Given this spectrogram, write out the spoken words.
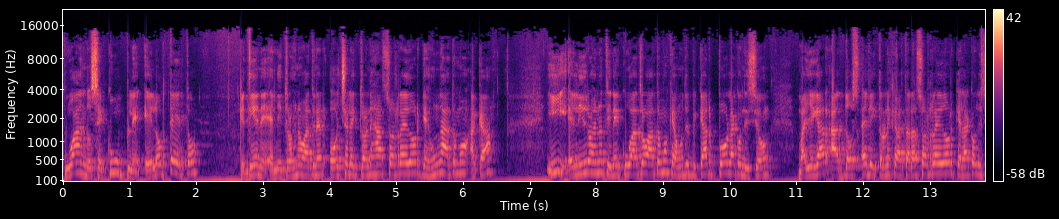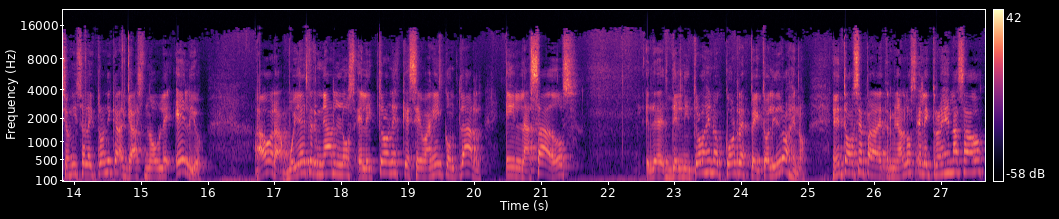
cuando se cumple el octeto que tiene el nitrógeno va a tener 8 electrones a su alrededor, que es un átomo acá. Y el hidrógeno tiene 4 átomos que va a multiplicar por la condición, va a llegar a 2 electrones que va a estar a su alrededor, que es la condición isoelectrónica al gas noble helio. Ahora voy a determinar los electrones que se van a encontrar enlazados del nitrógeno con respecto al hidrógeno. Entonces, para determinar los electrones enlazados,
